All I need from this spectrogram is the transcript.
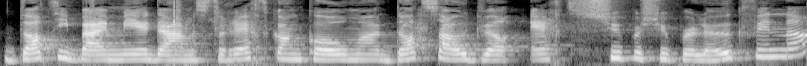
Dat die bij meer dames terecht kan komen. Dat zou ik wel echt super, super leuk vinden.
